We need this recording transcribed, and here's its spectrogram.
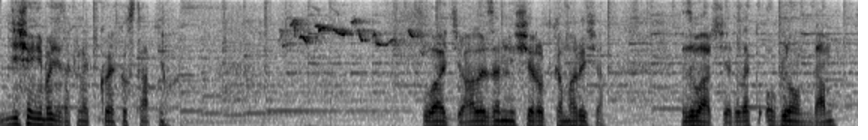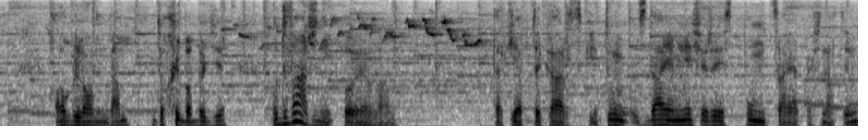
Dzisiaj nie będzie tak lekko jak ostatnio. Słuchajcie, ale ze mnie środka Marysia. Zobaczcie, ja to tak oglądam. Oglądam. To chyba będzie odważnik, powiem wam. Taki aptekarski. Tu zdaje mnie się, że jest punca jakaś na tym.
